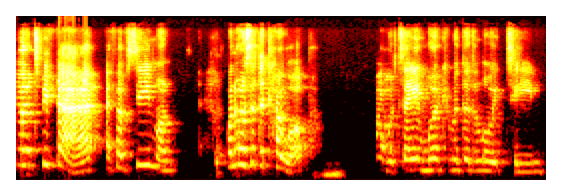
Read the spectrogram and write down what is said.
No, to be fair, if I've seen one, when I was at the co-op, I would say, in working with the Deloitte team,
